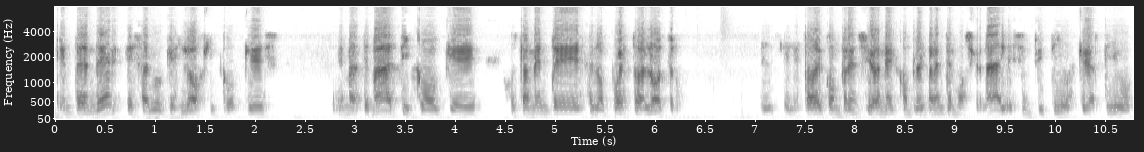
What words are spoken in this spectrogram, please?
Entender es algo que es lógico, que es eh, matemático, que justamente es el opuesto al otro. El, estado de comprensión es completamente emocional, es intuitivo, es creativo,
